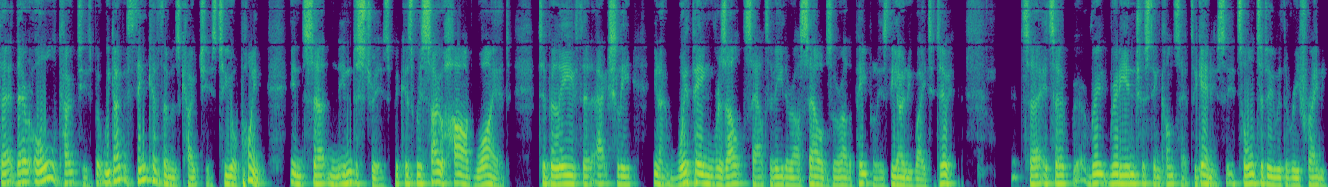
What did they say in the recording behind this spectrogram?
They're, they're all coaches, but we don't think of them as coaches, to your point, in certain industries because we're so hardwired to believe that actually, you know, whipping results out of either ourselves or other people is the only way to do it. It's a, it's a re- really interesting concept. Again, it's, it's all to do with the reframing.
